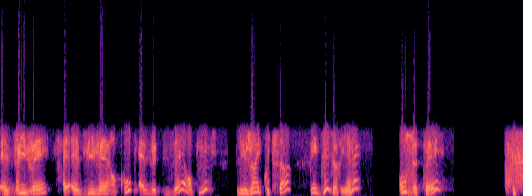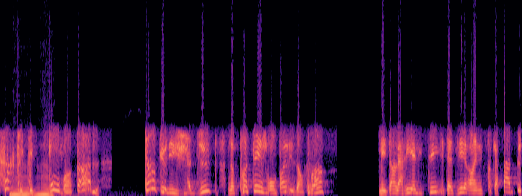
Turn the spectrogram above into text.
elle vivait, elle, vivait en couple. Elle le disait en plus. Les gens écoutent ça, et ils disent rien. On se tait. C'est ça qui est mmh, mmh. épouvantable que les adultes ne protégeront pas les enfants, mais dans la réalité, c'est-à-dire en étant capable de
